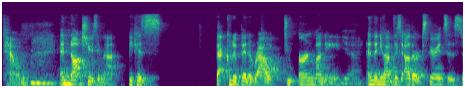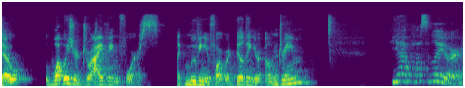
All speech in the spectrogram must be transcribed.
town mhm. and not choosing that because that could have been a route to earn money Yeah. and then you have these other experiences so what was your driving force like moving you forward building your own dream Yeah, possibly. Or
